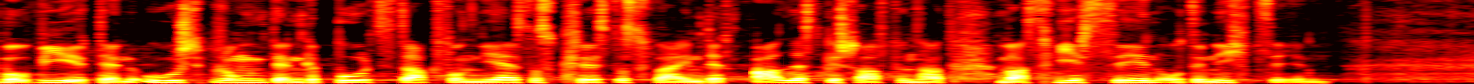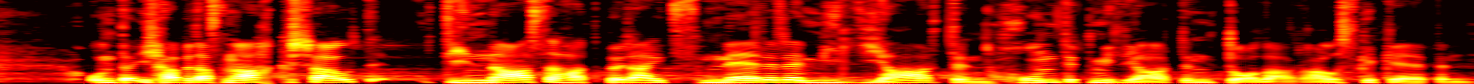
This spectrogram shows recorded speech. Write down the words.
wo wir den Ursprung, den Geburtstag von Jesus Christus feiern, der alles geschaffen hat, was wir sehen oder nicht sehen. Und ich habe das nachgeschaut. Die NASA hat bereits mehrere Milliarden, 100 Milliarden Dollar ausgegeben,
